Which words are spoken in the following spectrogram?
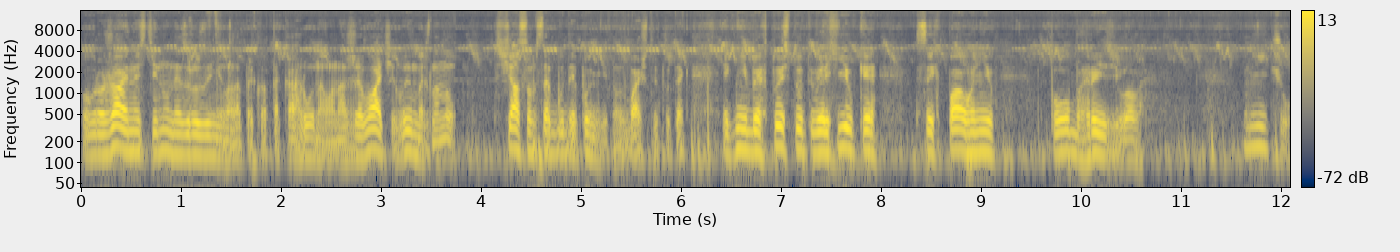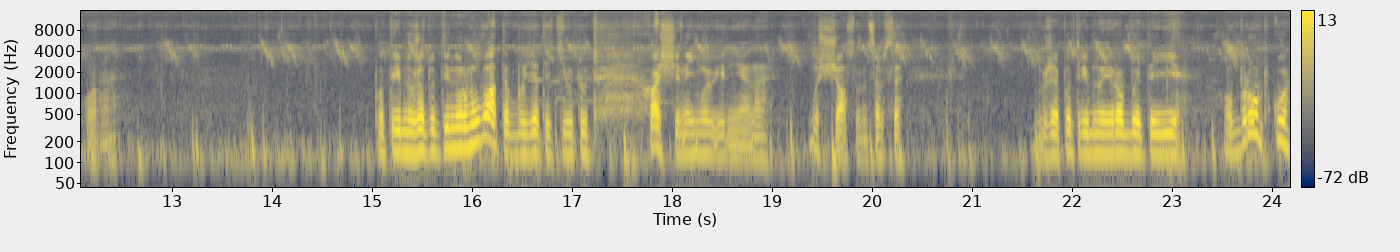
По врожайності, ну не зрозуміло, наприклад, така груна, вона жива чи вимерзла. Ну, з часом все буде помітно. Бачите, тут як, як ніби хтось тут верхівки цих пагонів пообгризював. Нічого. Потрібно вже тут і нормувати, бо є такі тут хащі неймовірні. Ну, з часом це все. Вже потрібно і робити її обробку.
